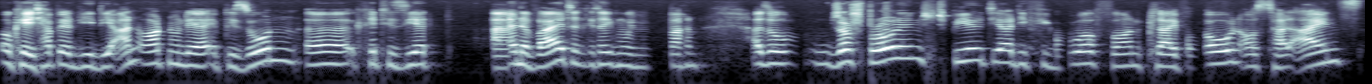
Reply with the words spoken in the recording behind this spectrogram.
okay, ich habe ja die, die Anordnung der Episoden äh, kritisiert. Eine weitere Kritik muss ich machen. Also, Josh Brolin spielt ja die Figur von Clive Owen aus Teil 1.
